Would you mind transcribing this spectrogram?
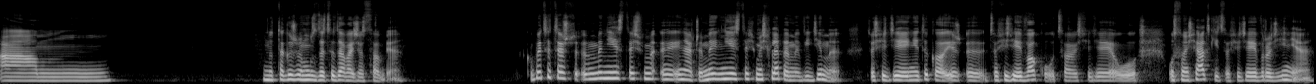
um, no tego, żeby móc decydować o sobie. Kobiety też, my nie jesteśmy, y, inaczej, my nie jesteśmy ślepe, my widzimy, co się dzieje nie tylko, y, co się dzieje wokół, co się dzieje u, u sąsiadki, co się dzieje w rodzinie.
